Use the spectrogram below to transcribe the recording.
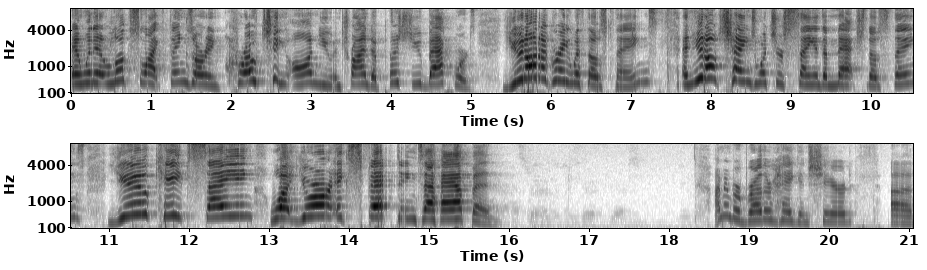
And when it looks like things are encroaching on you and trying to push you backwards, you don't agree with those things and you don't change what you're saying to match those things. You keep saying what you're expecting to happen. I remember Brother Hagin shared uh,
